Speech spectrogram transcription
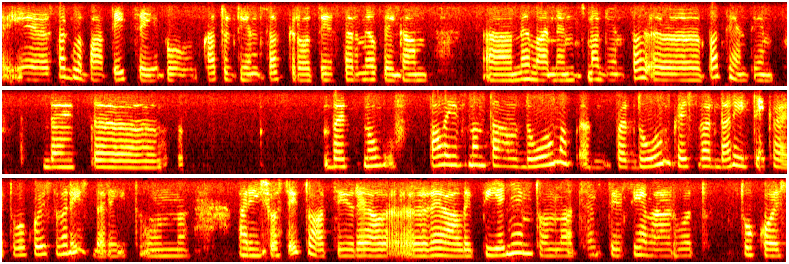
eh, saglabā ticību, katru dienu saskaroties ar milzīgām uh, nelaimēm, smagiem uh, pacientiem. Bet, uh, bet nu, palīdz man tā doma eh, par domu, ka es varu darīt tikai to, ko es varu izdarīt. Un eh, arī šo situāciju reāli, reāli pieņemt un eh, censties ievērot to, ko es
